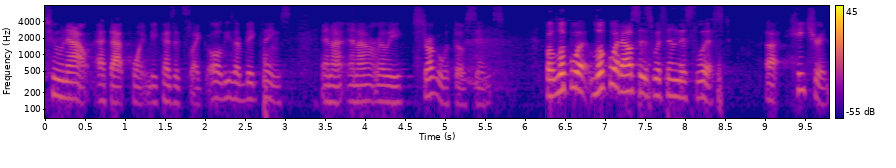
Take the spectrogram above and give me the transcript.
tune out at that point because it's like, oh, these are big things. And I, and I don't really struggle with those sins. But look what, look what else is within this list. Uh, hatred,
